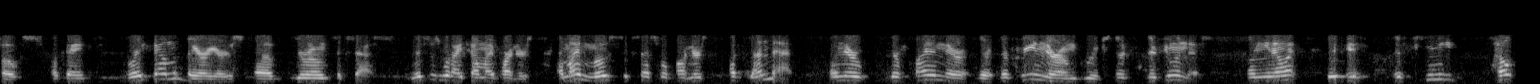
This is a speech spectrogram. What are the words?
folks. Okay, break down the barriers of your own success. This is what I tell my partners, and my most successful partners have done that, and they're they're finding their they're, they're creating their own groups. They're they're doing this, and you know what? If if, you need help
